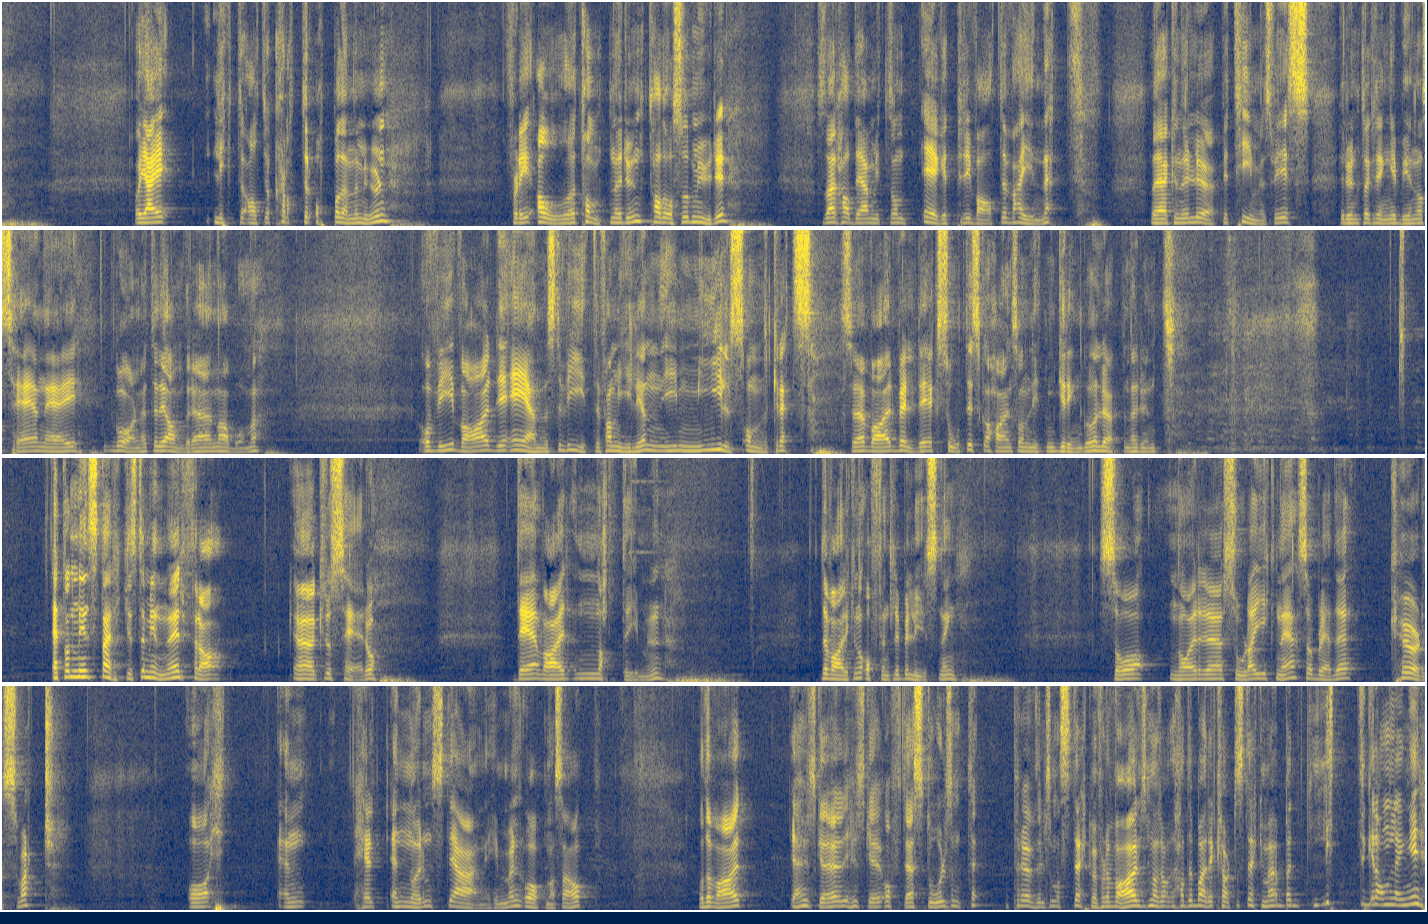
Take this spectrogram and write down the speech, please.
Og jeg likte alltid å klatre opp på denne muren. Fordi alle tomtene rundt hadde også murer. Så der hadde jeg mitt sånn eget private veinett. Der jeg kunne løpe i timevis rundt omkring i byen og se ned i gårdene til de andre naboene. Og vi var den eneste hvite familien i mils omkrets. Så jeg var veldig eksotisk å ha en sånn liten gringo løpende rundt. Et av mine sterkeste minner fra eh, Crucero, det var nattehimmelen. Det var ikke noe offentlig belysning. Så når uh, sola gikk ned, så ble det kølsvart. Og en helt enorm stjernehimmel åpna seg opp. Og det var Jeg husker, jeg husker ofte jeg sto liksom, prøvde liksom å strekke meg, for det var liksom, jeg hadde bare klart å strekke meg bare litt grann lenger.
